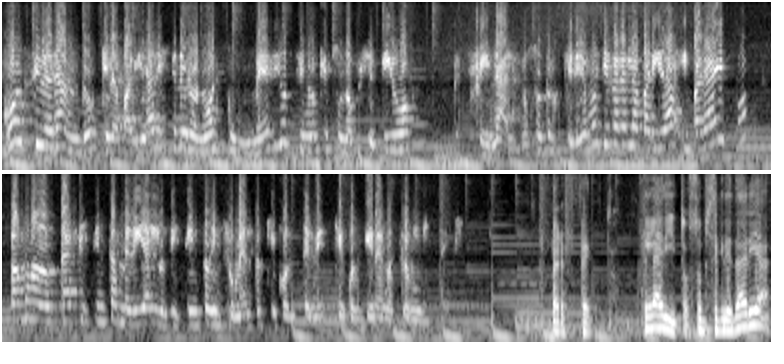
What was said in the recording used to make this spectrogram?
considerando que la paridad de género no es un medio, sino que es un objetivo final. Nosotros queremos llegar a la paridad y para eso vamos a distintas medidas en los distintos instrumentos que contiene, que contiene nuestro ministerio. Perfecto clarito. Subsecretaria,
